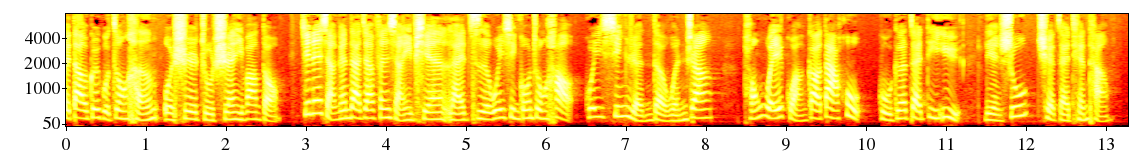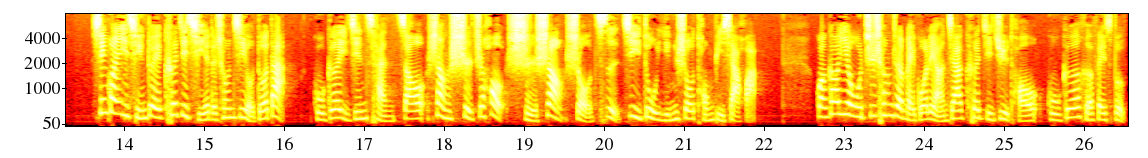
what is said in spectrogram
回到硅谷纵横，我是主持人遗忘董。今天想跟大家分享一篇来自微信公众号“归心人”的文章。同为广告大户，谷歌在地狱，脸书却在天堂。新冠疫情对科技企业的冲击有多大？谷歌已经惨遭上市之后史上首次季度营收同比下滑。广告业务支撑着美国两家科技巨头谷歌和 Facebook。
